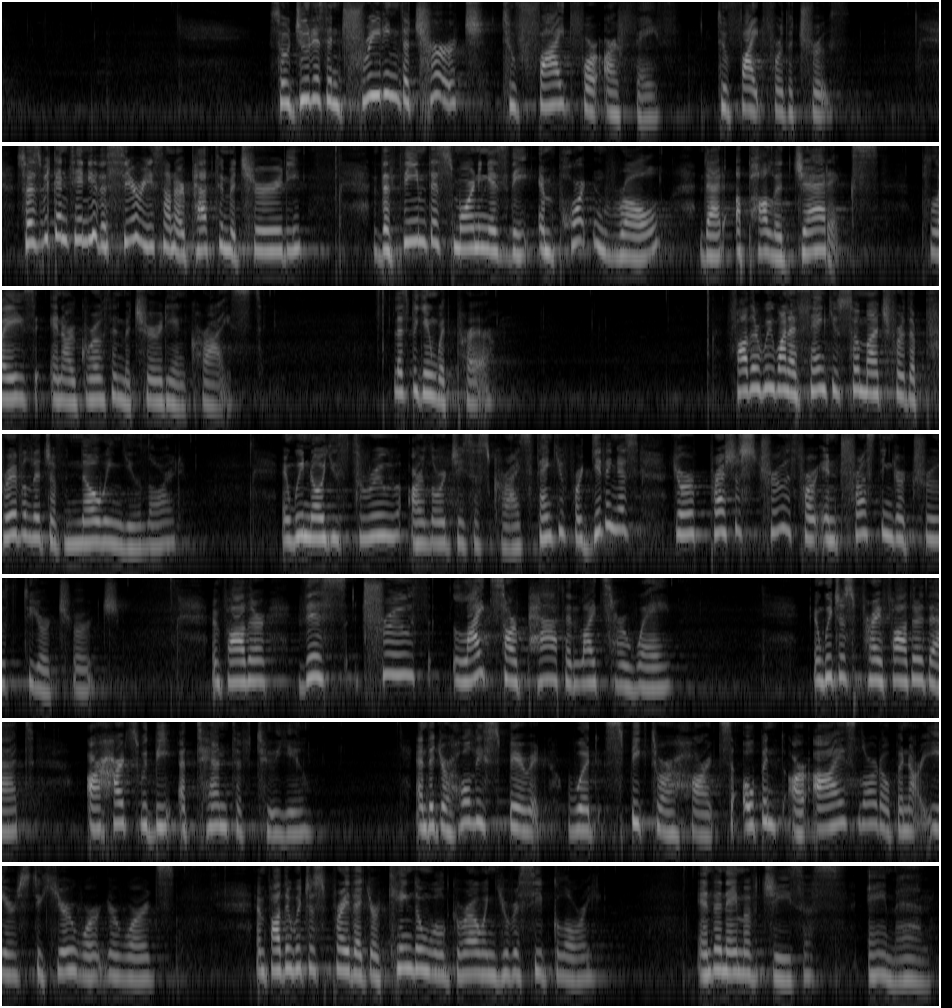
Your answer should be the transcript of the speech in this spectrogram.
So Jude is entreating the church to fight for our faith, to fight for the truth. So, as we continue the series on our path to maturity, the theme this morning is the important role that apologetics plays in our growth and maturity in Christ. Let's begin with prayer. Father, we want to thank you so much for the privilege of knowing you, Lord. And we know you through our Lord Jesus Christ. Thank you for giving us your precious truth, for entrusting your truth to your church. And Father, this truth lights our path and lights our way. And we just pray, Father, that our hearts would be attentive to you and that your Holy Spirit would speak to our hearts. Open our eyes, Lord, open our ears to hear word, your words. And Father, we just pray that your kingdom will grow and you receive glory. In the name of Jesus, amen.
